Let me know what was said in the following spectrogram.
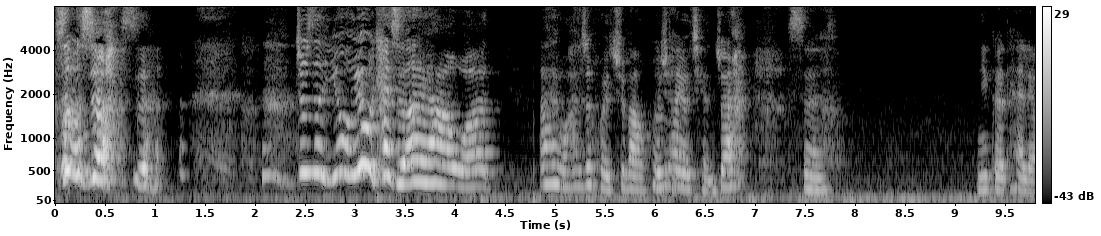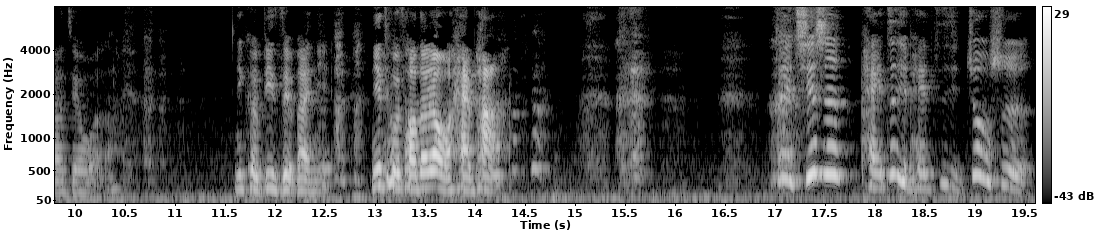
是不是？是，就是又又开始，哎呀，我，哎，我还是回去吧，回去还有钱赚。是，你可太了解我了，你可闭嘴吧你，你吐槽的让我害怕。对，其实陪自己陪自己就是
